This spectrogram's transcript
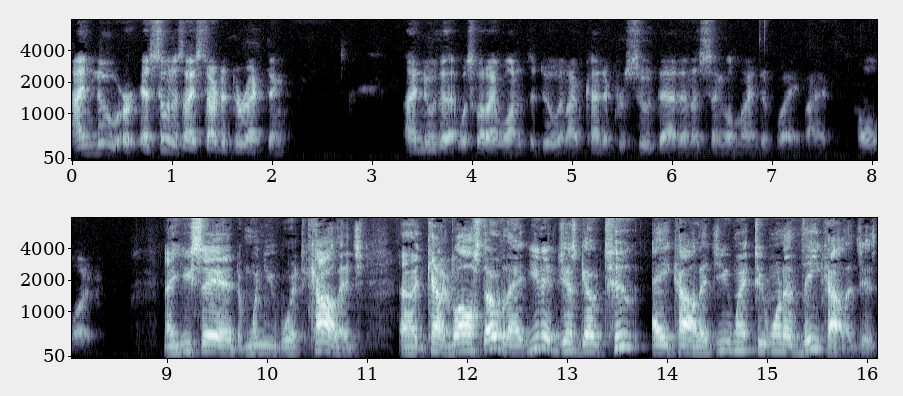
I knew or, as soon as I started directing, I knew that was what I wanted to do, and I've kind of pursued that in a single-minded way my whole life. now you said when you went to college, uh, kind of glossed over that. You didn't just go to a college; you went to one of the colleges.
